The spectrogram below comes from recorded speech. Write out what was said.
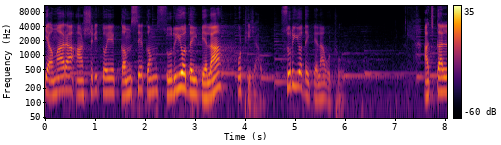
કે અમારા આશ્રિતોએ કમસે કમ સૂર્યોદય પહેલાં ઉઠી જાવ સૂર્યોદય પહેલાં ઉઠવું આજકાલ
